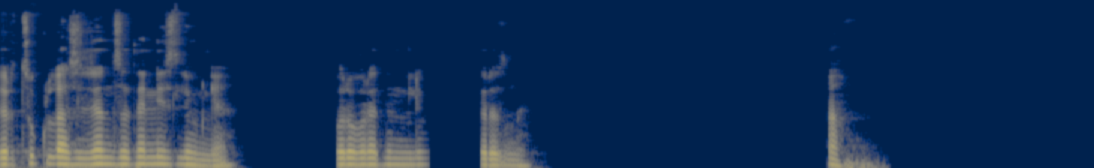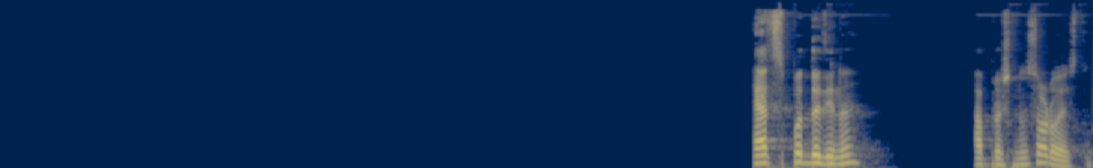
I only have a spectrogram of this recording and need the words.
जर चुकलं असेल ज्यांचं त्यांनीच लिहून घ्या. बरोबर आहे त्यांनी लिहून गरज नाही. हां. ह्याच पद्धतीनं हा प्रश्न सोडवायचा.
